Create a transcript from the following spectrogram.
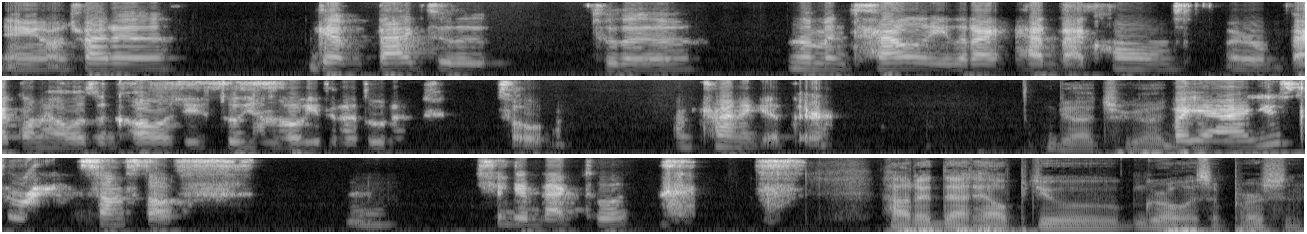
and, you know, try to get back to the, to the, the mentality that I had back home or back when I was in college estudiando literatura. So I'm trying to get there. Gotcha, gotcha. But yeah, I used to write some stuff. Should get back to it. How did that help you grow as a person?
